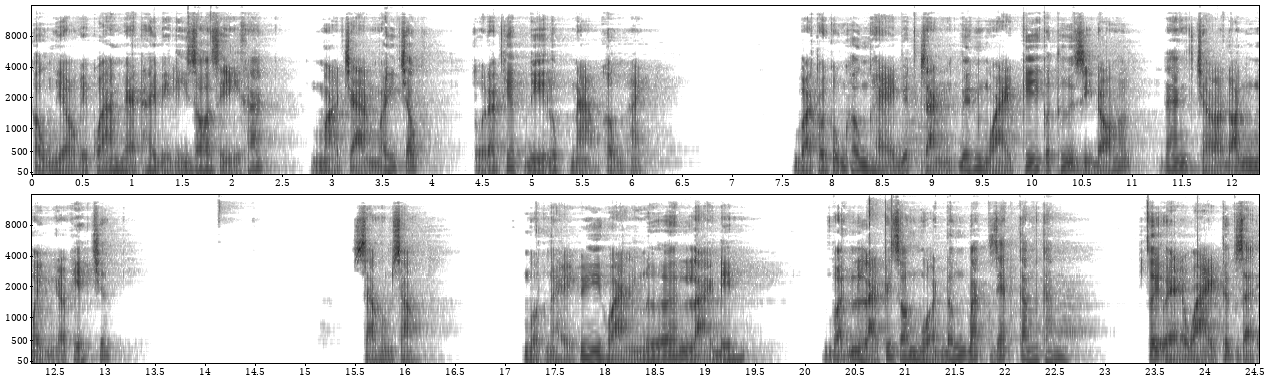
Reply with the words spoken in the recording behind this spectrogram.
Không hiểu vì quá mệt hay vì lý do gì khác mà chả mấy chốc tôi đã thiếp đi lúc nào không hay. Và tôi cũng không hề biết rằng bên ngoài kia có thứ gì đó đang chờ đón mình ở phía trước. Sáng hôm sau, một ngày huy hoàng nữa lại đến. Vẫn là cái gió mùa đông bắc rét căm căm. Tôi ẻ hoài thức dậy,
